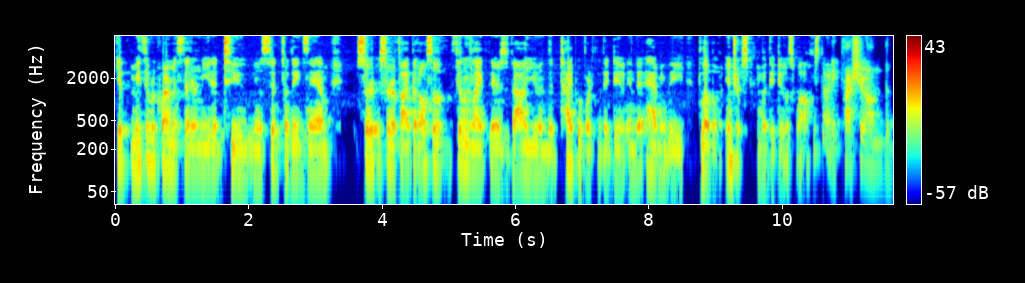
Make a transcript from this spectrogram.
get meet the requirements that are needed to you know sit for the exam, cer- certified, but also feeling like there's value in the type of work that they do and the, having the level of interest in what they do as well. Is there any pressure on the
